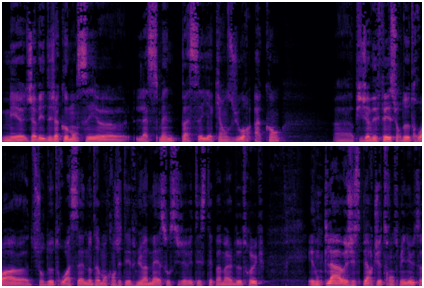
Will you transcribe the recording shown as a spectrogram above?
Mais euh, j'avais déjà commencé euh, la semaine passée il y a 15 jours à Caen. puis j'avais fait sur deux trois sur deux trois scènes notamment quand j'étais venu à Metz aussi, j'avais testé pas mal de trucs. Et donc là, j'espère que j'ai 30 minutes.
